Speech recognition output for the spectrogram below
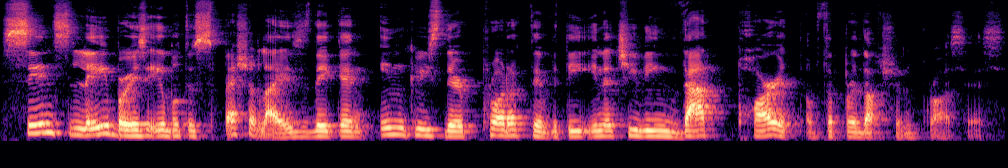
since labor is able to specialize they can increase their productivity in achieving that part of the production process.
